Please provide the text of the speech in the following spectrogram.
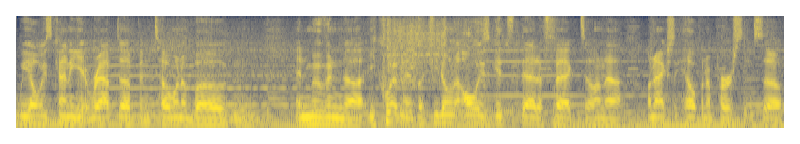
We always kind of get wrapped up in towing a boat and, and moving uh, equipment, but you don't always get that effect on, uh, on actually helping a person. So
